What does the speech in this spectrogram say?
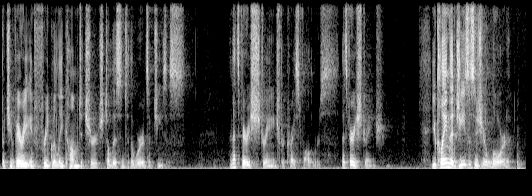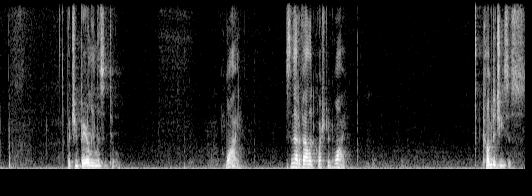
but you very infrequently come to church to listen to the words of Jesus. And that's very strange for Christ followers. That's very strange. You claim that Jesus is your Lord, but you barely listen to him. Why? Isn't that a valid question? Why? Come to Jesus,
